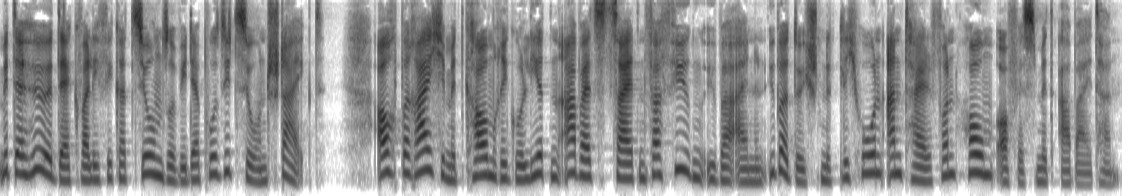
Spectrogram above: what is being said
mit der Höhe der Qualifikation sowie der Position steigt. Auch Bereiche mit kaum regulierten Arbeitszeiten verfügen über einen überdurchschnittlich hohen Anteil von Homeoffice-Mitarbeitern.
